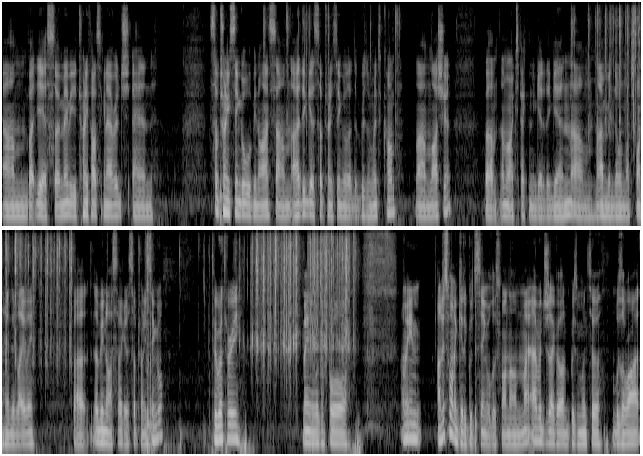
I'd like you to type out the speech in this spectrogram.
Um but yeah so maybe a 25 second average and sub 20 single would be nice. Um i did get a sub 20 single at the brisbane winter comp um last year but i'm not expecting to get it again. Um i haven't been doing much one-handed lately but it'll be nice if i get a sub 20 single. Two or three mainly looking for I mean, I just want to get a good single this one. Um, my average that I got in Brisbane Winter was alright.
